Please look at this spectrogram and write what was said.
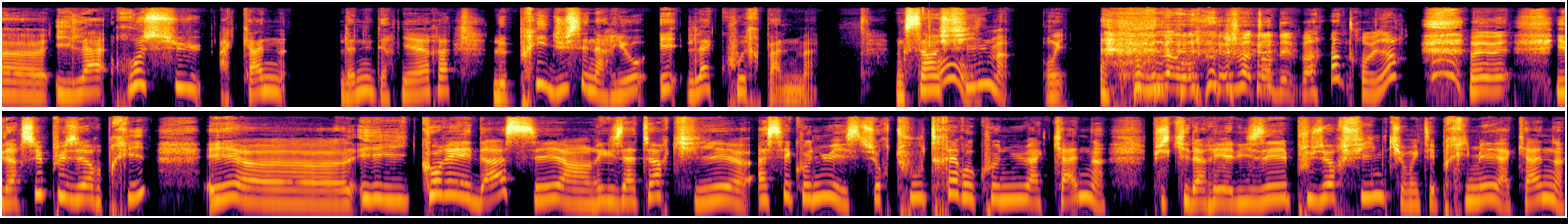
euh, il a reçu à Cannes l'année dernière le prix du scénario et la Queer Palm. Donc c'est un Oh. film. Oui. non, je m'attendais pas. Trop bien. Ouais, ouais. Il a reçu plusieurs prix et, euh, et Koreeda, c'est un réalisateur qui est assez connu et surtout très reconnu à Cannes puisqu'il a réalisé plusieurs films qui ont été primés à Cannes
